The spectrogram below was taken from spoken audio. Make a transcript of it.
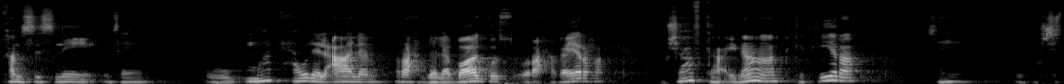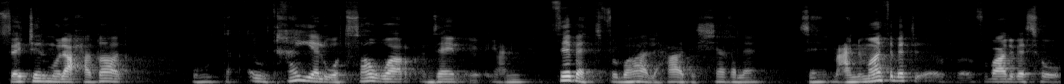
خمس سنين. زين. ومر حول العالم. راح جلاباغوس وراح غيرها. وشاف كائنات كثيرة. زين. وسجل ملاحظات. وتخيل وتصور. زين يعني ثبت في باله هذه الشغلة. زين. مع إنه ما ثبت في باله بس هو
